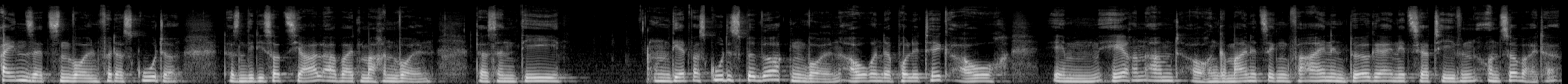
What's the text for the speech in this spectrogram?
einsetzen wollen für das Gute. Das sind die, die Sozialarbeit machen wollen. Das sind die, die etwas Gutes bewirken wollen, auch in der Politik, auch im Ehrenamt, auch in gemeinnützigen Vereinen, Bürgerinitiativen und so weiter.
